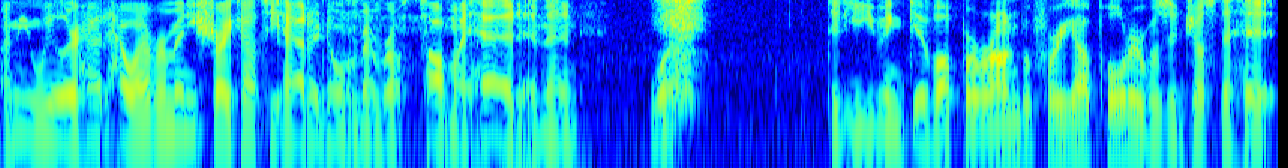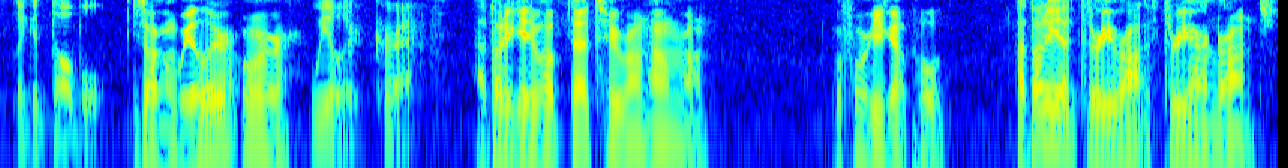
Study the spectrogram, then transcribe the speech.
I mean, Wheeler had however many strikeouts he had. I don't remember off the top of my head. And then what? did he even give up a run before he got pulled, or was it just a hit, like a double? You talking Wheeler or Wheeler, correct. I thought he gave up that two run home run before he got pulled. I thought he had three run, three earned runs.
